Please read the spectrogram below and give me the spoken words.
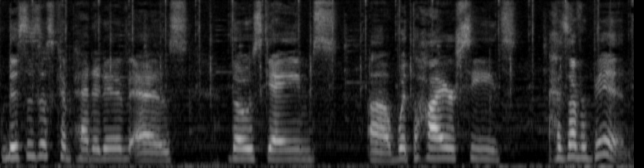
this is as competitive as those games uh, with the higher seeds has ever been.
